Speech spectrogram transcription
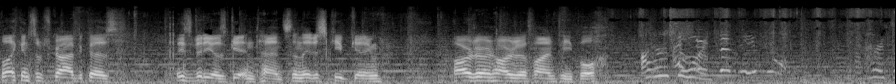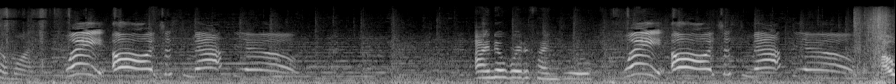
Like and subscribe because these videos get intense and they just keep getting harder and harder to find people. I heard someone. I heard someone. Wait! Oh, it's just Matthew. I know where to find you. Wait! Oh, it's just Matthew. How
